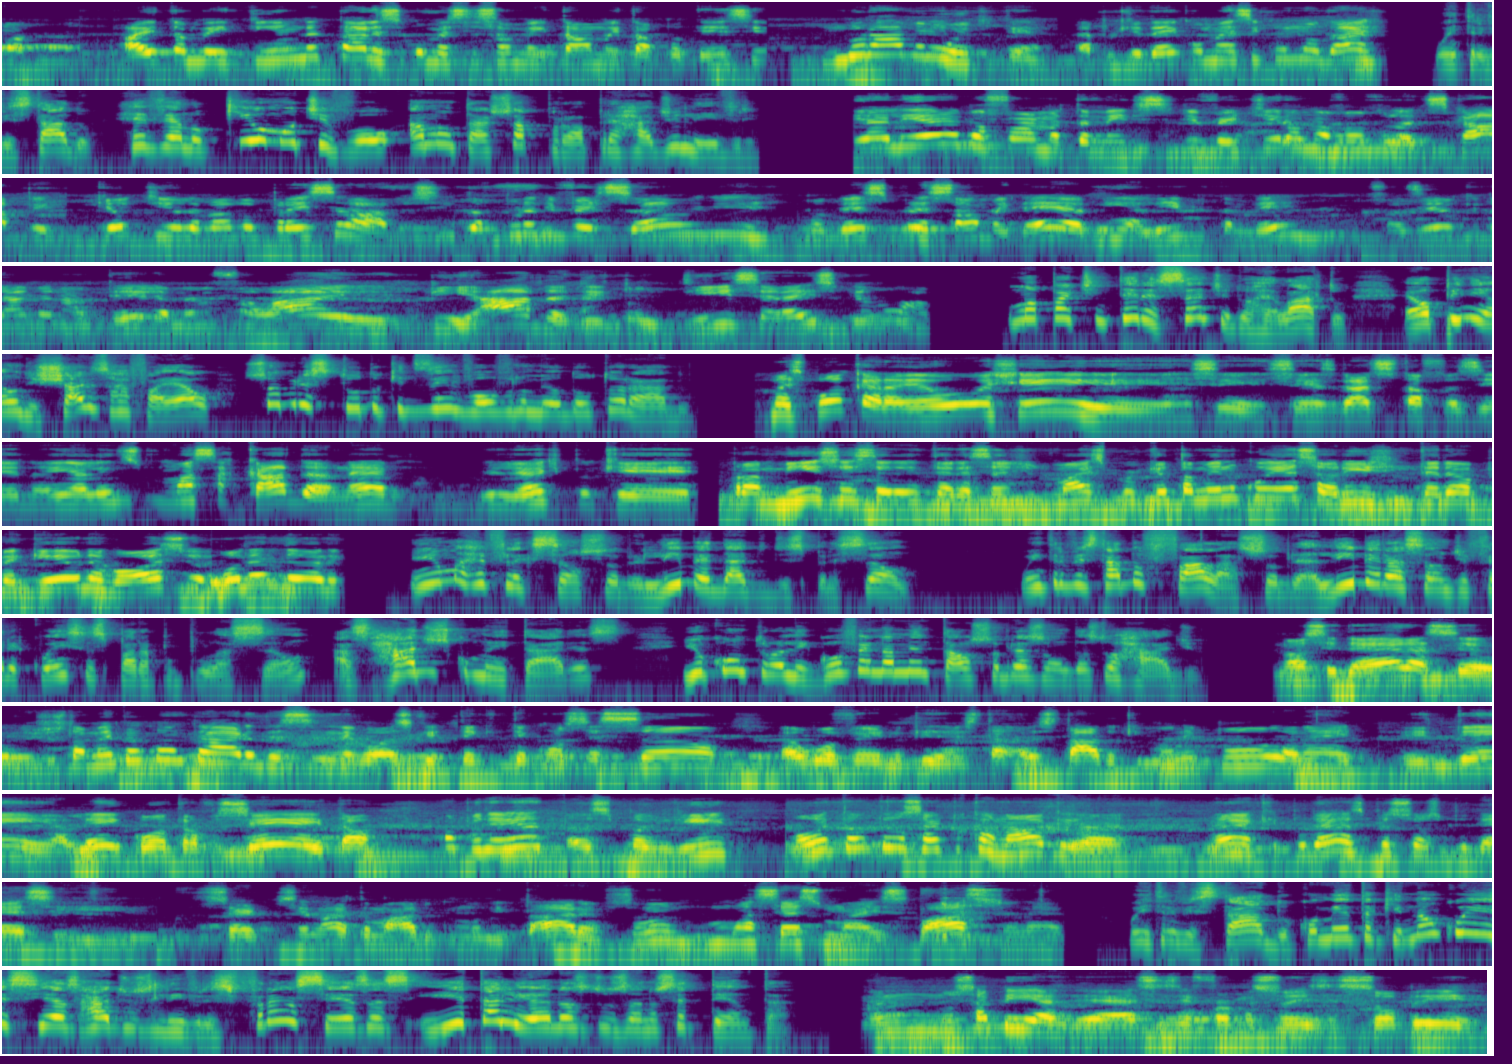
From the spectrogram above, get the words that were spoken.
Aí também tinha um detalhe, se começasse a aumentar, aumentar a potência, não durava muito tempo. É porque daí começa a incomodar. O entrevistado revela o que o motivou a montar sua própria rádio livre. E ali era uma forma também de se divertir, era uma válvula de escape que eu tinha, eu levava para esse lado, assim, da pura diversão e de poder expressar uma ideia minha livre também, né? fazer o que dava na telha, mesmo falar e piada de tontice, era isso que rolava. Uma parte interessante do relato é a opinião de Charles Rafael sobre o estudo que desenvolvo no meu doutorado. Mas, pô, cara, eu achei esse, esse resgate que você está fazendo aí, além de uma sacada, né, brilhante, porque para mim isso seria interessante demais, porque eu também não conheço a origem, entendeu? Eu peguei o negócio, vou andando. Em uma reflexão sobre liberdade de expressão, o entrevistado fala sobre a liberação de frequências para a população, as rádios comunitárias e o controle governamental sobre as ondas do rádio. Nossa ideia era ser justamente o contrário desse negócio que tem que ter concessão, é o governo que é o Estado que manipula, né? E tem a lei contra você e tal. Poderia expandir, ou então ter um certo canal que, né, que pudesse, as pessoas pudessem certo, sei lá, ter uma rádio comunitária, um, um acesso mais fácil, né? O entrevistado comenta que não conhecia as rádios livres francesas e italianas dos anos 70. Eu não sabia é, essas informações sobre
